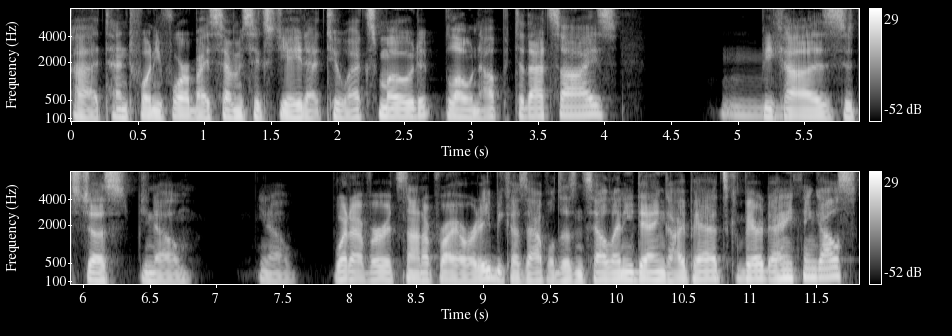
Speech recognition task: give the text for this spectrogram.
uh, 1024 by 768 at 2x mode, blown up to that size, Hmm. because it's just you know, you know, whatever. It's not a priority because Apple doesn't sell any dang iPads compared to anything else.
